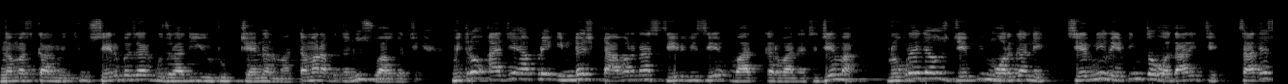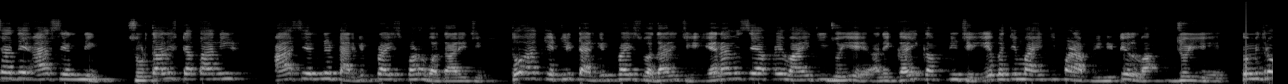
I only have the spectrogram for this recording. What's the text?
નમસ્કાર મિત્રો, શેરબજાર ગુજરાતી યુટ્યુબ ચેનલમાં તમારા બધાનું સ્વાગત છે. મિત્રો, આજે આપણે ઇન્ડસ ટાવરના શેર વિશે વાત કરવાના છે. જેમાં બ્રોકરેજ હાઉસ જેપી મોર્ગને શેરની રેટિંગ તો વધારી છે. સાથે સાથે આ શેરની સુડતાલીસ ટકાની આ શેરની ટાર્ગેટ પ્રાઇસ પણ વધારી છે. તો આ કેટલી ટાર્ગેટ પ્રાઇસ વધારી છે? એના વિશે આપણે માહિતી જોઈએ અને કઈ કંપની છે એ બધી માહિતી પણ આપણે ડિટેલમાં જોઈએ. તો મિત્રો,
